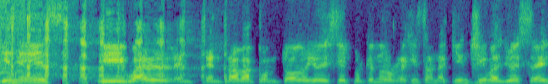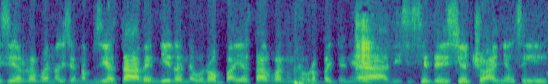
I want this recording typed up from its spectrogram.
¿quién es? Y igual entraba con todo. Yo decía, ¿por qué no lo registran aquí en Chivas USA? Y si es re bueno, dice, no, pues ya estaba vendido en Europa, ya estaba jugando en Europa y tenía 17, 18 años y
